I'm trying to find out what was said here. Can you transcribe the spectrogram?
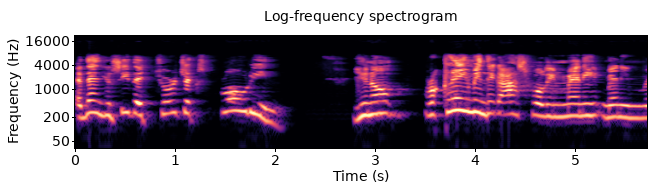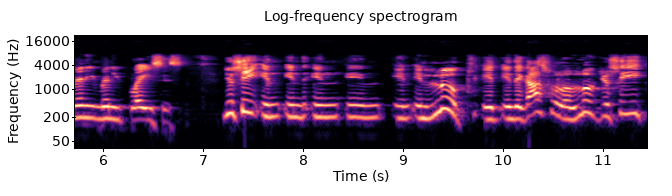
and then you see the church exploding. You know, proclaiming the gospel in many, many, many, many places. You see, in in in in in, in Luke, in, in the Gospel of Luke, you see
